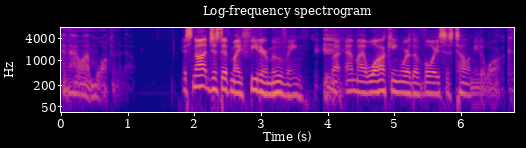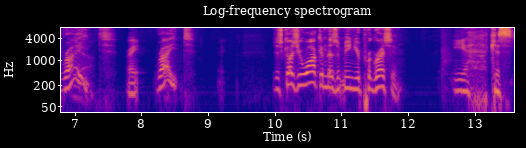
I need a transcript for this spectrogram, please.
and how I'm walking it out. It's not just if my feet are moving, but am I walking where the voice is telling me to walk? Right. Right? Right. Just because you're walking doesn't mean you're progressing. Yeah, because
